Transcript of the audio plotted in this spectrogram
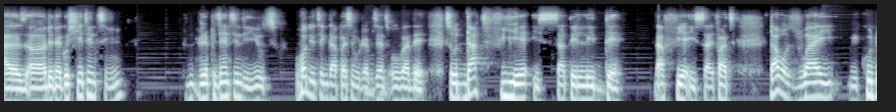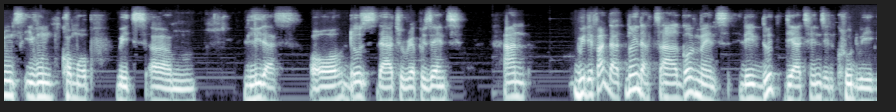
as uh, the negotiating team representing the youth. What do you think that person would represent mm. over there? So that fear is certainly there. That fear is, in fact, that was why we couldn't even come up with um, leaders or those that are to represent. And with the fact that knowing that our governments they do their things in crude way,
